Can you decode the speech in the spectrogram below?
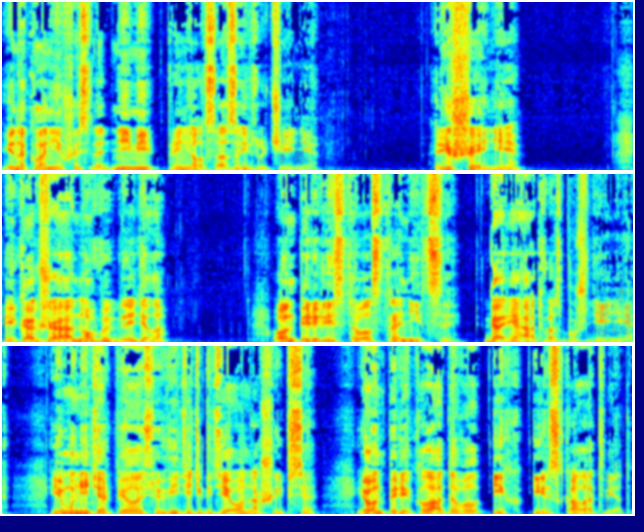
и, наклонившись над ними, принялся за изучение. Решение. И как же оно выглядело? Он перелистывал страницы, горя от возбуждения. Ему не терпелось увидеть, где он ошибся, и он перекладывал их и искал ответ.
